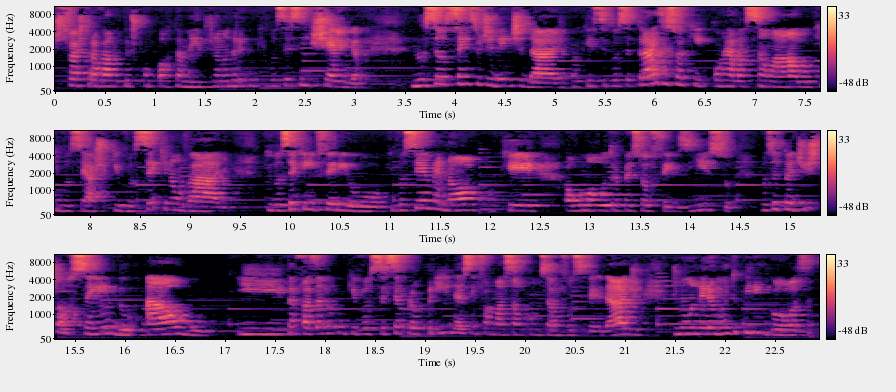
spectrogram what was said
te faz travar nos teus comportamentos, na maneira com que você se enxerga no seu senso de identidade, porque se você traz isso aqui com relação a algo que você acha que você que não vale, que você que é inferior, que você é menor porque alguma outra pessoa fez isso, você está distorcendo algo e está fazendo com que você se aproprie dessa informação como se ela fosse verdade de uma maneira muito perigosa.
